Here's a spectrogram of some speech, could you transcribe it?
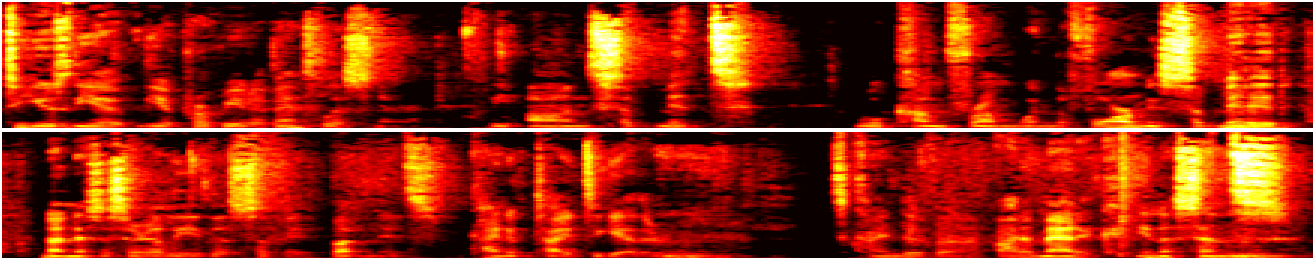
to use the, uh, the appropriate event listener. The on submit will come from when the form is submitted, not necessarily the submit button. It's kind of tied together. It's kind of uh, automatic in a sense.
